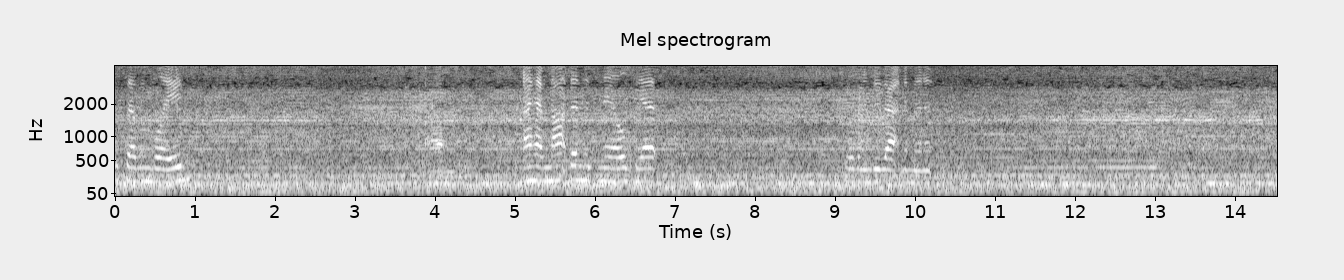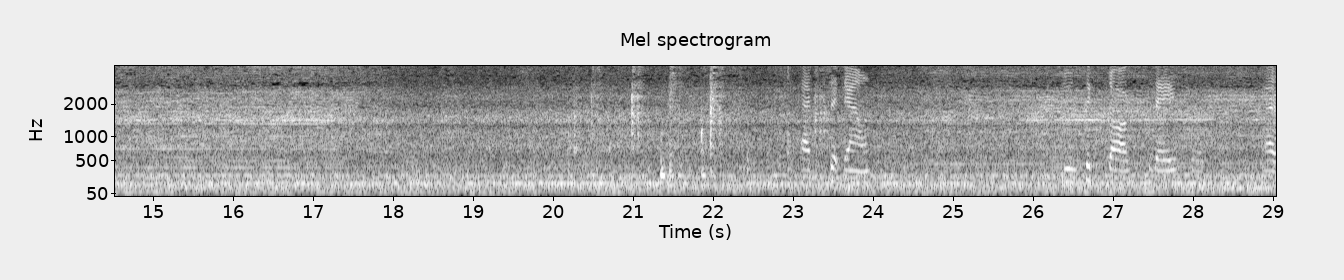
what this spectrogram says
The seven blade. Um, I have not done his nails yet. Going to do that in a minute. Had to sit down. Doing six dogs today, so I had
